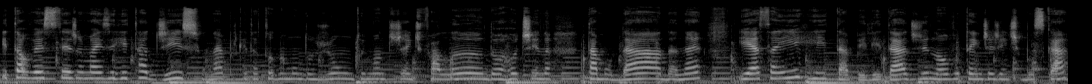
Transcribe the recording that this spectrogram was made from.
e talvez esteja mais irritadíssimo, né? Porque está todo mundo junto, um monte de gente falando, a rotina está mudada, né? E essa irritabilidade de novo, tende a gente buscar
